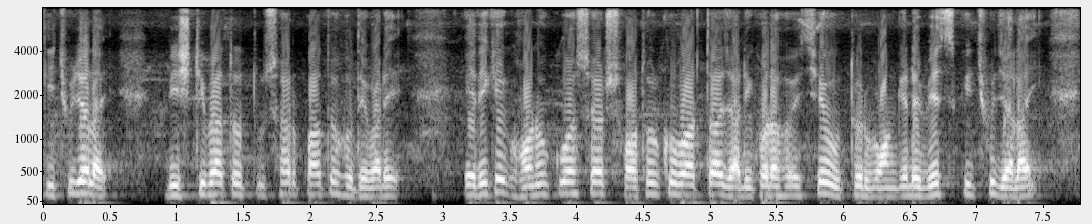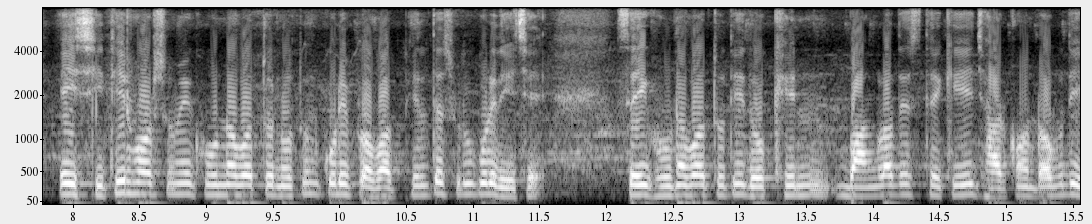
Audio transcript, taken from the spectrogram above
কিছু জেলায় বৃষ্টিপাত ও তুষারপাতও হতে পারে। এদিকে ঘন কুয়াশার সতর্কবার্তা জারি করা হয়েছে উত্তরবঙ্গের বেশ কিছু জেলায়। এই শীতের মরশুমে ঘূর্ণাবর্ত নতুন করে প্রভাব ফেলতে শুরু করে দিয়েছে। সেই ঘূর্ণাবর্তটি দক্ষিণ বাংলাদেশ থেকে ঝাড়খণ্ড অবধি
